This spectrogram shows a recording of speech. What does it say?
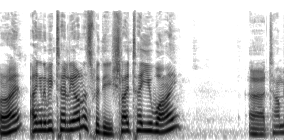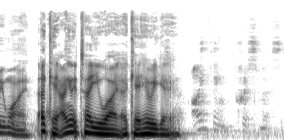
All right, I'm going to be totally honest with you. Shall I tell you why? Uh, tell me why. Okay, I'm going to tell you why. Okay, here we go. I think Christmas is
